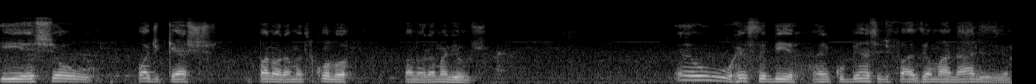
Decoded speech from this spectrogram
e este é o podcast Panorama Tricolor, Panorama News. Eu recebi a incumbência de fazer uma análise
